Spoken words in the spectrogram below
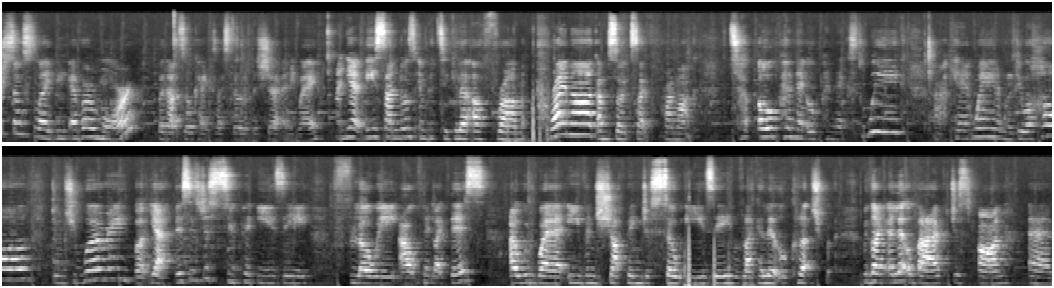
so slightly, ever more, but that's okay because I still love the shirt anyway. And yeah, these sandals in particular are from Primark. I'm so excited for Primark to open. They open next week. I can't wait. I'm gonna do a haul. Don't you worry. But yeah, this is just super easy, flowy outfit like this. I would wear even shopping just so easy with like a little clutch, with like a little bag just on, um,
